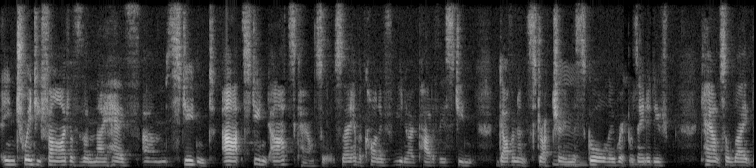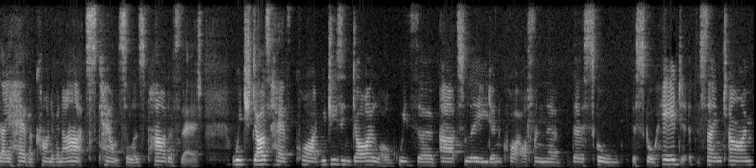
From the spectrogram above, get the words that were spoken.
in 25 of them they have um, student art student arts councils they have a kind of you know part of their student governance structure mm. in the mm. school their representative council they, they have a kind of an arts council as part of that which does have quite which is in dialogue with the arts lead and quite often the, the school the school head at the same time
